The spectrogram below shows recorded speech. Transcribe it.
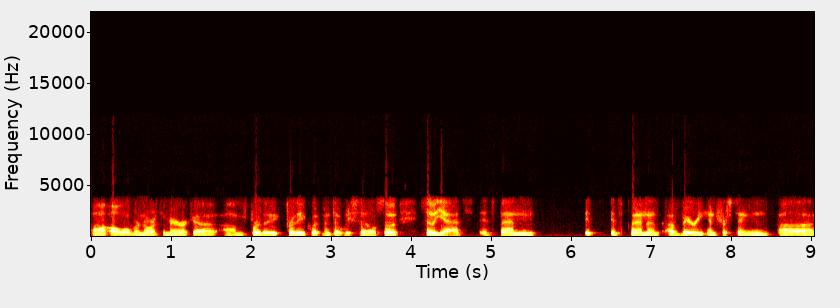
uh, all over North America um, for the for the equipment that we sell. So so yeah, it's it's been it, it's been a, a very interesting uh,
